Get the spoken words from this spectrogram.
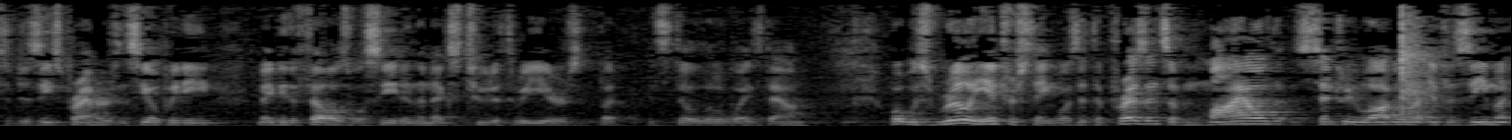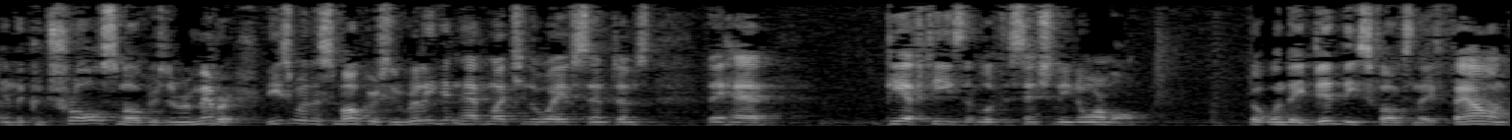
to, disease parameters in COPD. Maybe the fellows will see it in the next two to three years, but it's still a little ways down. What was really interesting was that the presence of mild centrilobular emphysema in the control smokers, and remember, these were the smokers who really didn't have much in the way of symptoms. They had PFTs that looked essentially normal. But when they did these folks and they found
